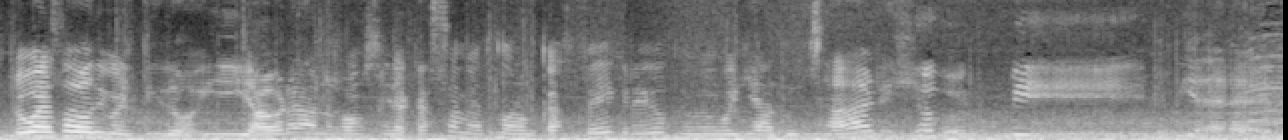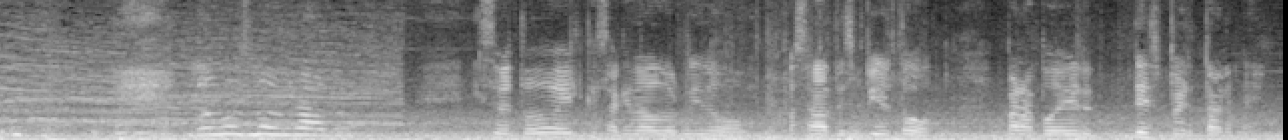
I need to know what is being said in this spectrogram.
Bueno, ha estado divertido y ahora nos vamos a ir a casa, me voy a tomar un café, creo que me voy a duchar y a dormir. Bien, lo hemos logrado. Y sobre todo él que se ha quedado dormido, o sea, despierto para poder despertarme.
